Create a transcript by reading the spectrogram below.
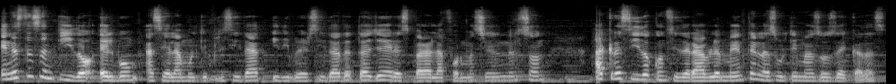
En este sentido, el boom hacia la multiplicidad y diversidad de talleres para la formación en el son ha crecido considerablemente en las últimas dos décadas.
